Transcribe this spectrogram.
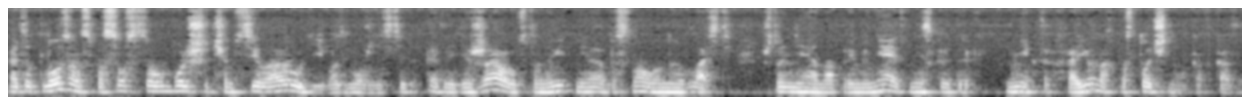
Этот лозунг способствовал больше, чем сила орудий, возможности этой державы установить необоснованную власть, что не она применяет в некоторых, в некоторых районах Восточного Кавказа.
